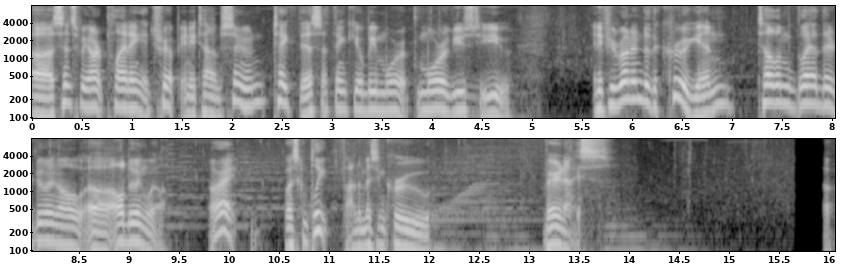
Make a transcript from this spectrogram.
uh, since we aren't planning a trip anytime soon, take this. I think you'll be more more of use to you. And if you run into the crew again, tell them glad they're doing all uh, all doing well. All right, quest complete. Find the missing crew. Very nice. Oh,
